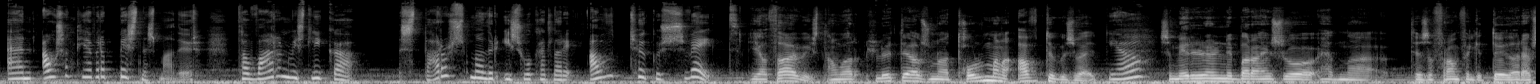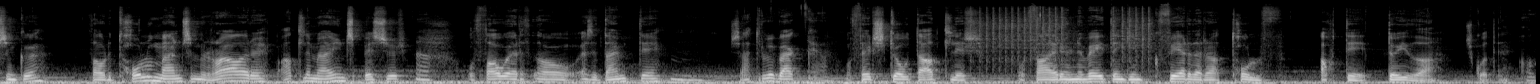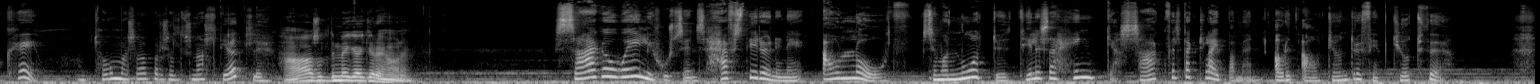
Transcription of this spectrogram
En ásamt því að vera businessmaður þá var hann vist líka starfsmaður í svo kallari aftökusveit. Já, það er víst. Hann var hluti af svona tólmanna aftökusveit Já, sem er í rauninni bara eins og hérna til þess að framfylgja dauðarefsingu. Þá eru tólf menn sem eru raðar upp allir með einn spissur Já. og þá er þá þessi dæmdi settur við vegg Já. og þeir skjóta allir og það er einhvern veit enginn hver þeirra tólf átti dauða skotið. ok. Thomas var bara svolítið svona allt í öllu. Það er svolítið mikið að gera hjá honum. Saga Whaley húsins hefst í rauninni á lóð sem var notuð til þess að hengja sakvelda glæpamenn árið 1852.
